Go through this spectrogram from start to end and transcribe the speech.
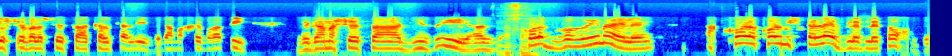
יושב על השסע הכלכלי וגם החברתי וגם השסע הגזעי. אז נכון. כל הדברים האלה, הכל הכל משתלב לתוך זה.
